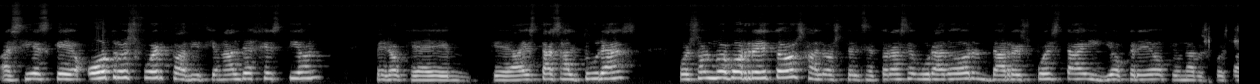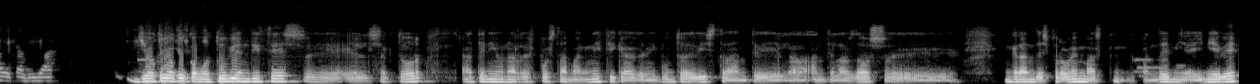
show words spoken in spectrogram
Así es que otro esfuerzo adicional de gestión, pero que, a estas alturas pues son nuevos retos a los que el sector asegurador da respuesta y yo creo que una respuesta de calidad. Yo creo que, como tú bien dices, eh, el sector ha tenido una respuesta magnífica desde mi punto de vista ante, la, ante las dos eh, grandes problemas, pandemia y nieve.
